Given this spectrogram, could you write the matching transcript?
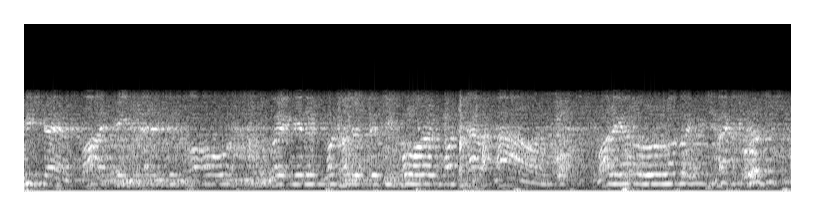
He stands 5 feet 10 inches tall, weighing in at 154 and one half pounds. Fighting out of Lubbock, Texas,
